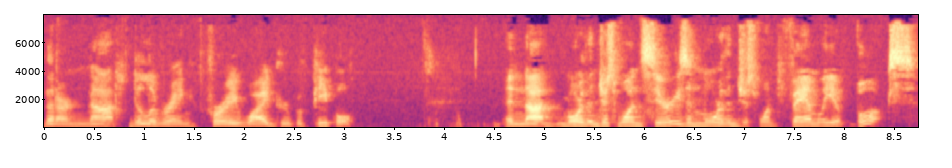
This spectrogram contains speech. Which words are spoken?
that are not delivering for a wide group of people. And not more than just one series and more than just one family of books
